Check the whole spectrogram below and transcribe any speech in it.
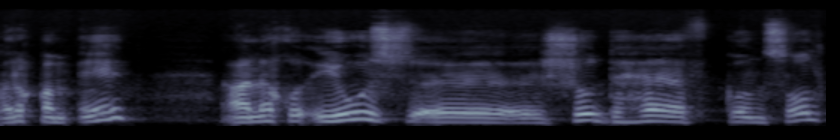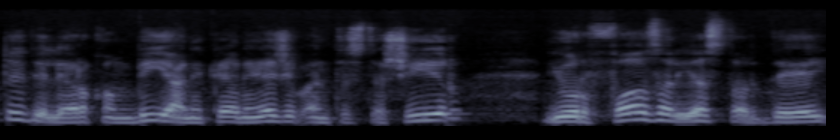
رقم 8 هناخد uh, should have consulted اللي هي رقم B يعني كان يجب أن تستشير your father yesterday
